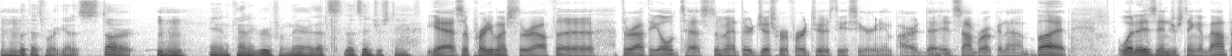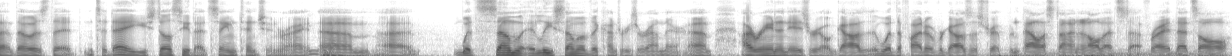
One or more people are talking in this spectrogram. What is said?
mm-hmm. but that's where it got its start. Mm-hmm. And kind of grew from there. That's that's interesting. Yeah, so pretty much throughout the throughout the Old Testament, they're just referred to as the Assyrian Empire. It's not broken up, but what is interesting about that, though, is that today you still see that same tension, right? Mm-hmm. Um, uh, with some, at least some of the countries around there, um, Iran and Israel, Gaza, with the fight over Gaza Strip and Palestine and all that stuff, right? That's all.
